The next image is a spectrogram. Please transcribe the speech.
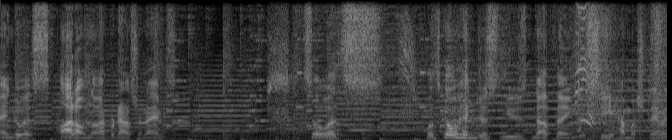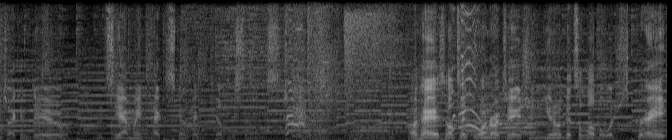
Anguis. I don't know how to pronounce their names. So let's let's go ahead and just use nothing to see how much damage I can do and see how many attacks it's going to take to kill these things. Okay, so I'll take one rotation. Yuno gets a level, which is great.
